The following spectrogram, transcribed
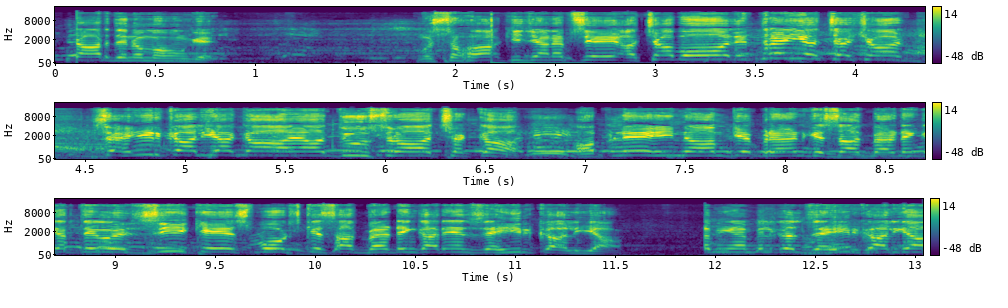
चार दिनों में होंगे। मुस्तफ़ा की जानब से अच्छा बॉल इतना ही अच्छा शॉट जहीर कालिया का आया दूसरा छक्का। अपने ही नाम के ब्रांड के साथ बैटिंग करते हुए जी के स्पोर्ट्स के साथ बैटिंग कर रहे हैं जहीर कालिया। बिल्कुल जहीर कालिया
